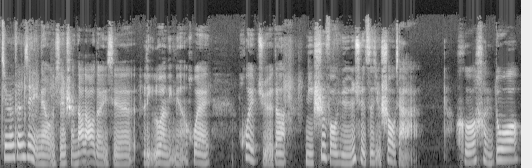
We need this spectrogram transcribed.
精神分析里面有一些神叨叨的一些理论，里面会会觉得你是否允许自己瘦下来，和很多，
